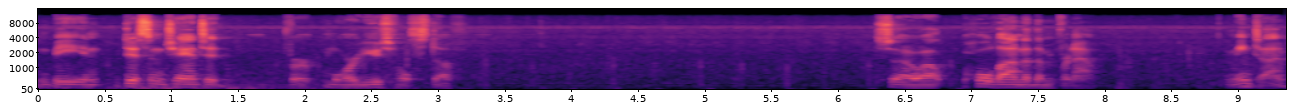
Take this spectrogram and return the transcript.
And be disenchanted for more useful stuff. So I'll hold on to them for now. Meantime.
